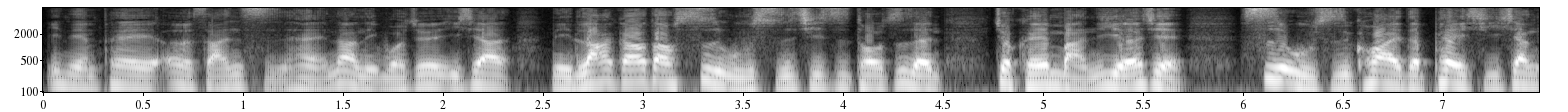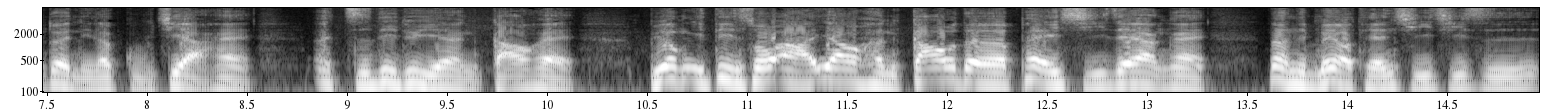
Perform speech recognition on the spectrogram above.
一年配二三十嘿，那你我觉得一下你拉高到四五十，其实投资人就可以满意，而且四五十块的配息相对你的股价嘿。哎，殖利率也很高嘿，不用一定说啊，要很高的配息这样嘿。那你没有填息，其实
